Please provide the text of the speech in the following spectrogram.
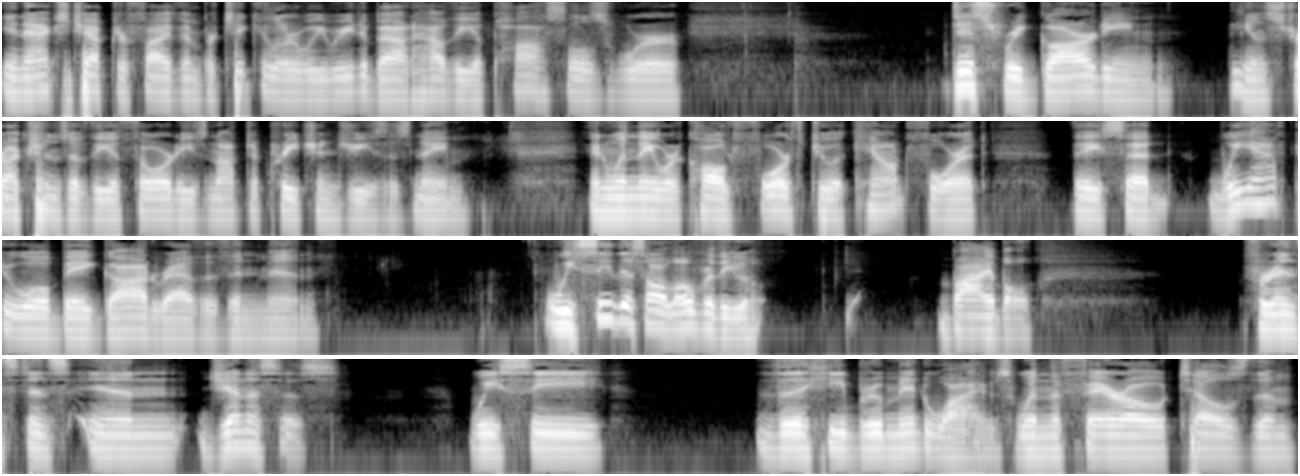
in Acts chapter 5 in particular, we read about how the apostles were disregarding the instructions of the authorities not to preach in Jesus' name. And when they were called forth to account for it, they said, We have to obey God rather than men. We see this all over the Bible. For instance, in Genesis, we see the Hebrew midwives when the Pharaoh tells them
